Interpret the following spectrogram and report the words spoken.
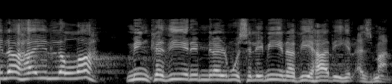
إله إلا الله من كثير من المسلمين في هذه الأزمان.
